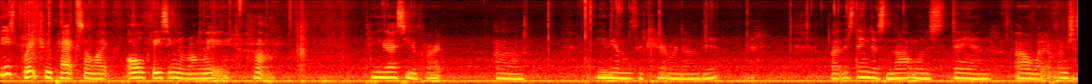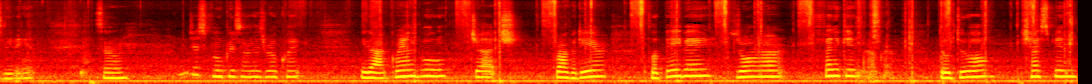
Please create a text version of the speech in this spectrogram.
These breakthrough packs are like all facing the wrong way, huh? Can you guys see the card? Uh, maybe I move the camera down a bit. But this thing does not want to stand. Oh, whatever. I'm just leaving it. So, just focus on this real quick. We got Granbull, Judge, Frogadier, Flabebe, Zoroark, Fennekin, okay, Doduo, Chespin,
